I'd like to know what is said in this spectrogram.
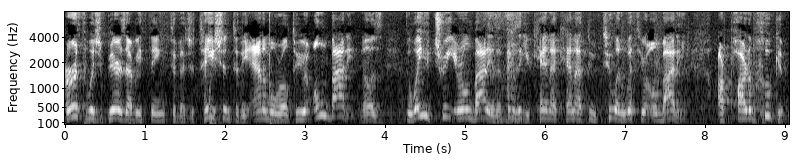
earth which bears everything to vegetation to the animal world to your own body. Other words, the way you treat your own body and the things that you can and cannot do to and with your own body are part of chukim.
